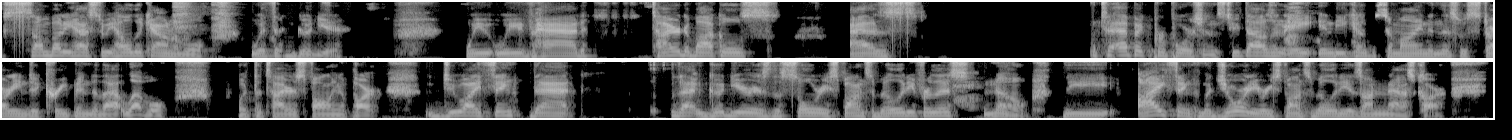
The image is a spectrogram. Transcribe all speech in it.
somebody has to be held accountable within Goodyear. We we've had tire debacles as to epic proportions. 2008 Indy comes to mind, and this was starting to creep into that level with the tires falling apart. Do I think that that Goodyear is the sole responsibility for this? No. The I think majority responsibility is on NASCAR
